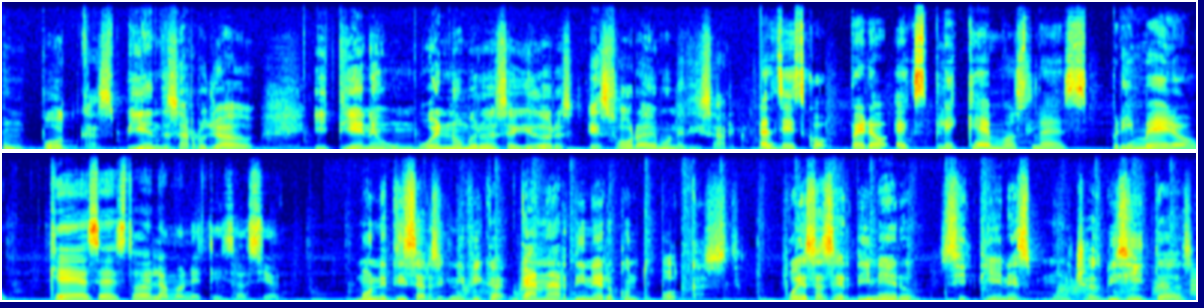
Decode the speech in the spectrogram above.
un podcast bien desarrollado y tiene un buen número de seguidores, es hora de monetizarlo. Francisco, pero expliquémosles primero qué es esto de la monetización. Monetizar significa ganar dinero con tu podcast. Puedes hacer dinero si tienes muchas visitas,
